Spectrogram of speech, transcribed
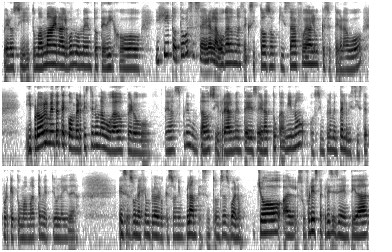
Pero si tu mamá en algún momento te dijo, hijito, tú vas a ser el abogado más exitoso, quizá fue algo que se te grabó y probablemente te convertiste en un abogado, pero ¿te has preguntado si realmente ese era tu camino o simplemente lo hiciste porque tu mamá te metió la idea? Ese es un ejemplo de lo que son implantes. Entonces, bueno, yo al sufrir esta crisis de identidad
